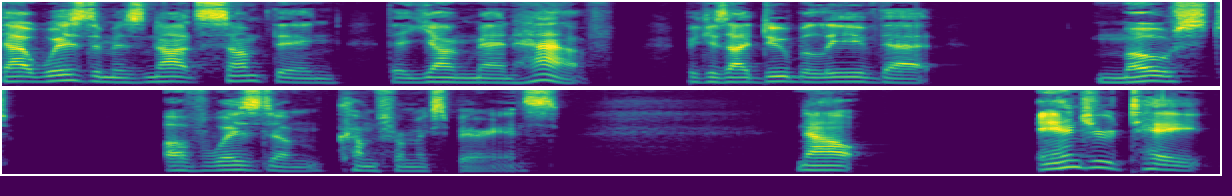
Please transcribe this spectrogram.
That wisdom is not something that young men have, because I do believe that most of wisdom comes from experience. Now, Andrew Tate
